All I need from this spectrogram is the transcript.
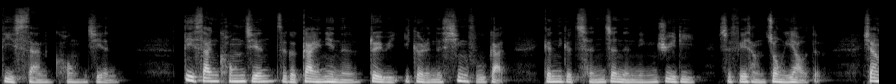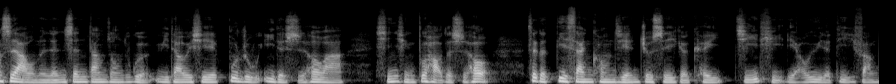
第三空间。第三空间这个概念呢，对于一个人的幸福感。跟一个城镇的凝聚力是非常重要的。像是啊，我们人生当中如果有遇到一些不如意的时候啊，心情不好的时候，这个第三空间就是一个可以集体疗愈的地方。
